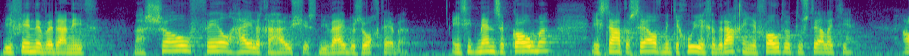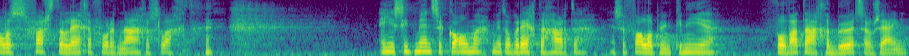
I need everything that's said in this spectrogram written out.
die vinden we daar niet. Maar zoveel heilige huisjes die wij bezocht hebben. En je ziet mensen komen, en je staat er zelf met je goede gedrag en je fototoestelletje, alles vast te leggen voor het nageslacht. En je ziet mensen komen met oprechte harten en ze vallen op hun knieën voor wat daar gebeurd zou zijn.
